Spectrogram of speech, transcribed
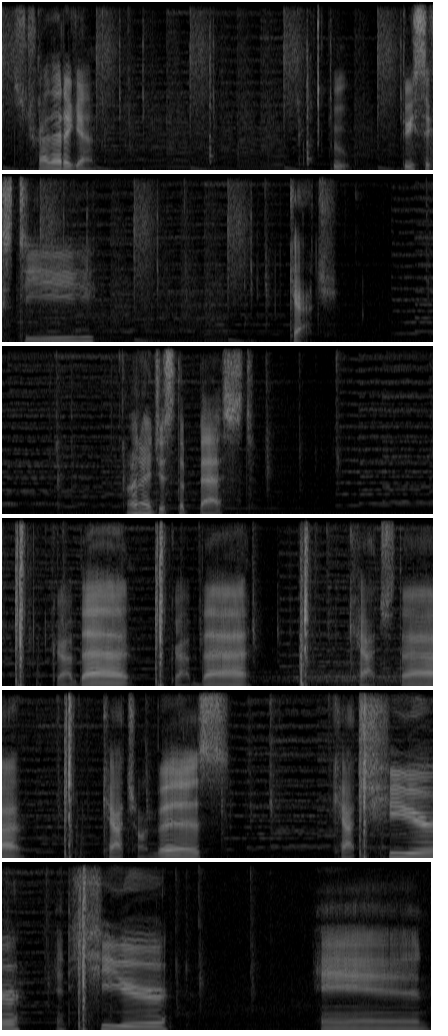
Let's try that again. Ooh. 360. Catch. Aren't I just the best? Grab that. Grab that. Catch that. Catch on this. Catch here. And here. And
